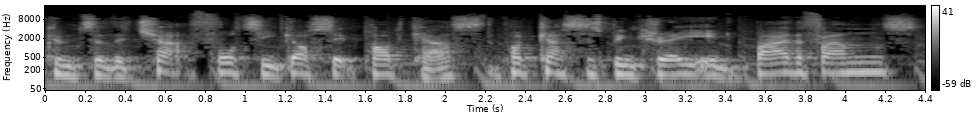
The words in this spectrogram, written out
welcome to the Chat Footy Gossip Podcast. The podcast has been created by the fans,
